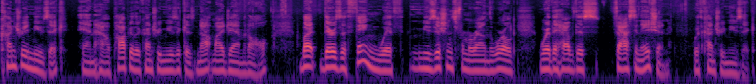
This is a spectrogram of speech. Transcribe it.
country music and how popular country music is not my jam at all. But there's a thing with musicians from around the world where they have this fascination with country music.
